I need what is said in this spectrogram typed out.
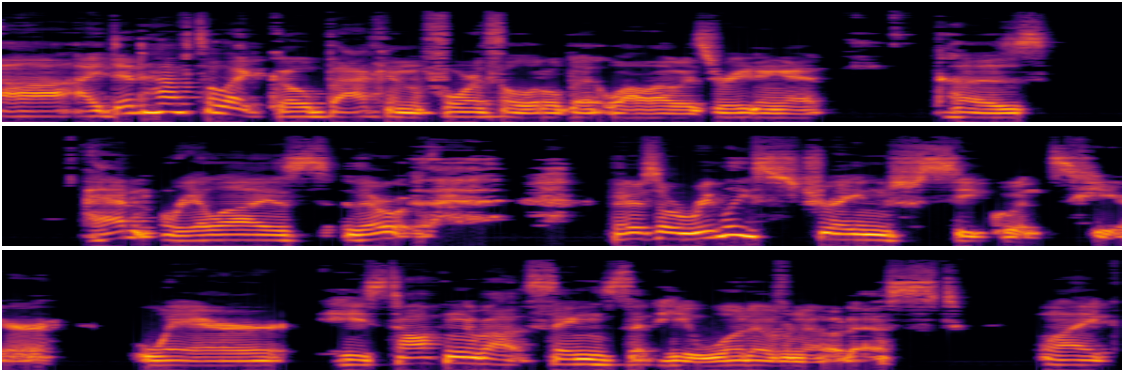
Uh, I did have to like go back and forth a little bit while I was reading it because I hadn't realized there. There's a really strange sequence here where he's talking about things that he would have noticed. Like,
